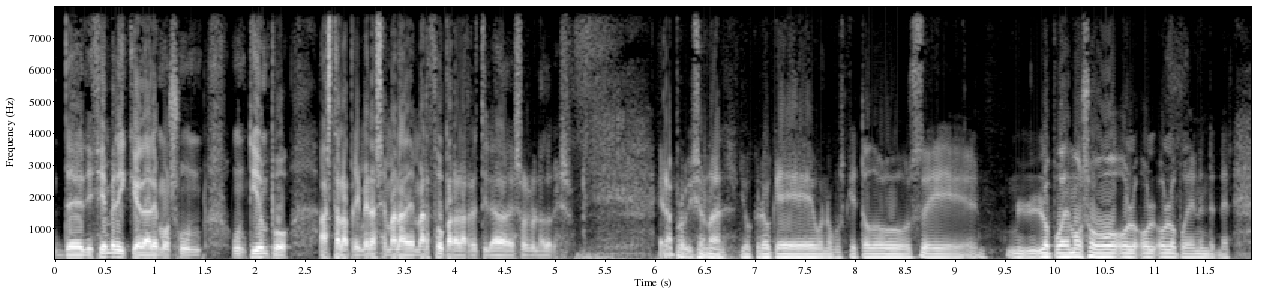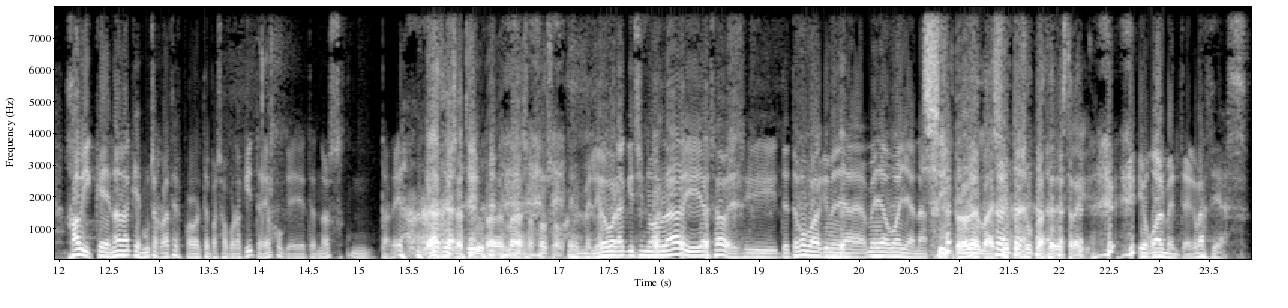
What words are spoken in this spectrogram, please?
de diciembre y que daremos un, un tiempo hasta la primera semana de marzo para la retirada de esos veladores era provisional. Yo creo que bueno pues que todos eh, lo podemos o, lo pueden entender. Javi, que nada, que muchas gracias por haberte pasado por aquí. Te dejo que tendrás tarea. Gracias a ti una vez más, Alfonso. Eh, me leo por aquí sin hablar y ya sabes, y te tengo por aquí media, media mañana. Sin problema, siempre es un placer estar aquí. Igualmente, gracias.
